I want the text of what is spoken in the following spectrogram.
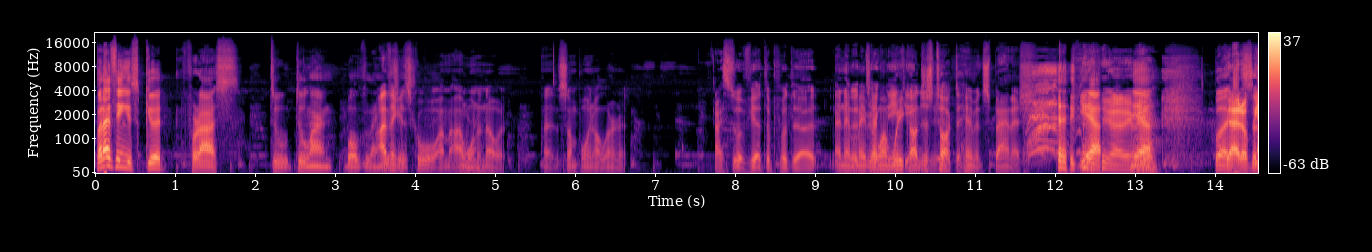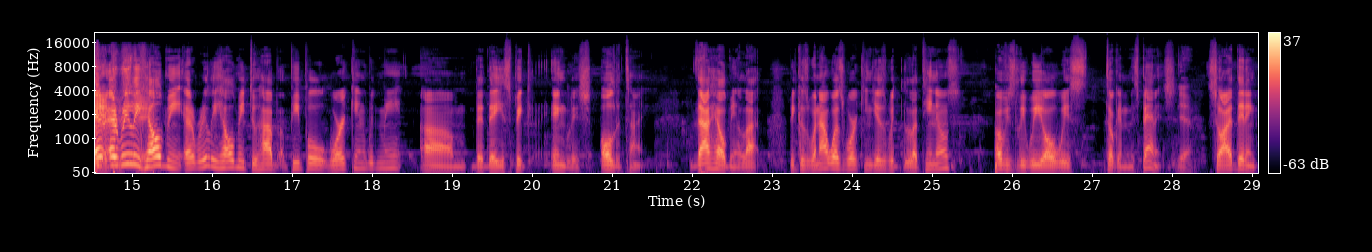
but I think it's good for us to to learn both languages. I think it's cool. I'm, I want Yeah. to know it. At some point, I'll learn it, I still have yet to put that. and then the maybe one technique week I'll just yeah. talk to him in Spanish. yeah, you know what I yeah. But That'll so- be it, it really helped me. It really helped me to have people working with me um, that they speak English all the time. That helped me a lot because when I was working just with Latinos, obviously we always talking in Spanish, yeah, so I didn't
